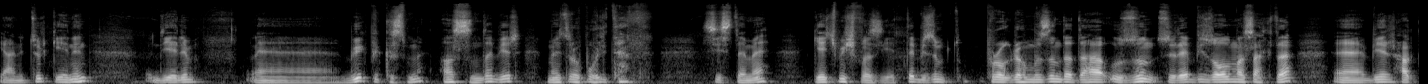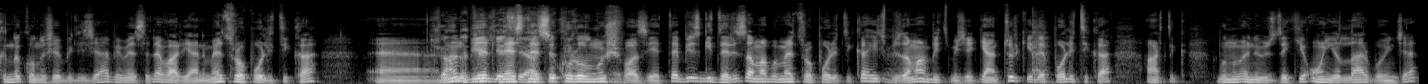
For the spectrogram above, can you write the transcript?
Yani Türkiye'nin diyelim e, büyük bir kısmı aslında bir metropoliten sisteme geçmiş vaziyette. Bizim programımızın da daha uzun süre biz olmasak da e, bir hakkında konuşabileceği bir mesele var. Yani metropolitika e, bir Türkiye nesnesi siyaseti. kurulmuş vaziyette. Biz gideriz ama bu metropolitika hiçbir zaman bitmeyecek. Yani Türkiye'de politika artık bunun önümüzdeki 10 yıllar boyunca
